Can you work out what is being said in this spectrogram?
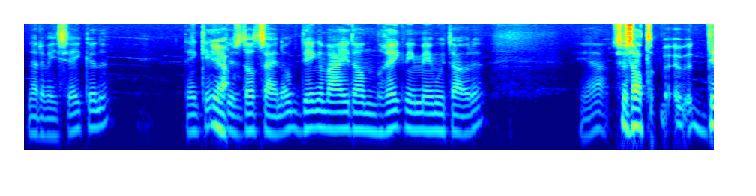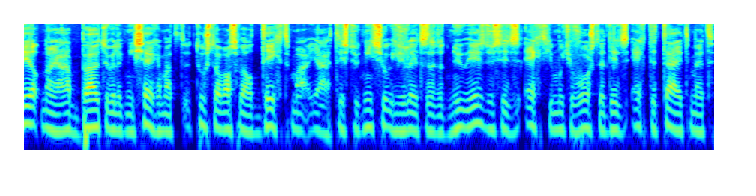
naar de wc kunnen denk ik. Ja. Dus dat zijn ook dingen waar je dan rekening mee moet houden. Ja. Ze zat deel, nou ja, buiten wil ik niet zeggen, maar het toestel was wel dicht. Maar ja, het is natuurlijk niet zo geïsoleerd als dat het nu is. Dus dit is echt, je moet je voorstellen, dit is echt de tijd met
